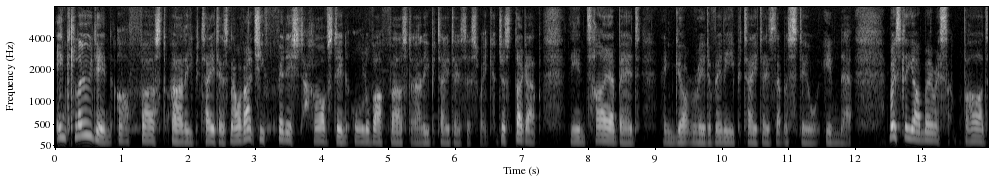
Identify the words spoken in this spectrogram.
including our first early potatoes. Now, I've actually finished harvesting all of our first early potatoes this week. I just dug up the entire bed and got rid of any potatoes that were still in there. Mostly our Maris Bard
